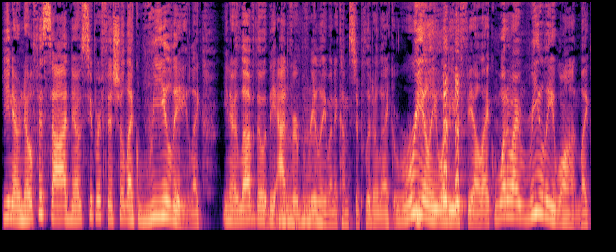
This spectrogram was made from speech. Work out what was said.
You know, no facade, no superficial, like really, like, you know, I love the, the adverb Mm-hmm. really when it comes to Pluto. Like, really, what do you feel? like, what do I really want? Like,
